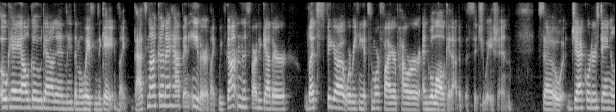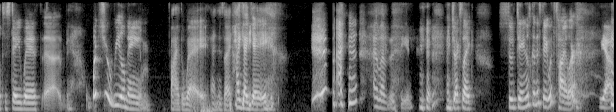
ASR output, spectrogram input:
okay, I'll go down and lead them away from the gate. He's like, that's not gonna happen either. Like, we've gotten this far together. Let's figure out where we can get some more firepower and we'll all get out of this situation. So Jack orders Daniel to stay with, uh, what's your real name, by the way? And he's like, hi, yay, yay. I love this scene. and Jack's like, so Daniel's going to stay with Tyler, Yeah.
